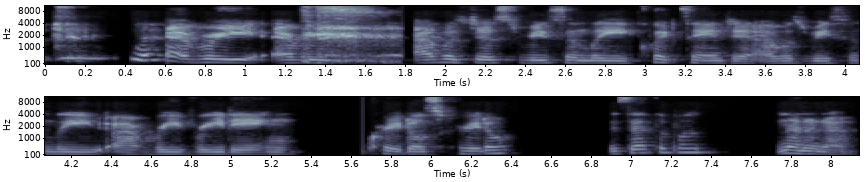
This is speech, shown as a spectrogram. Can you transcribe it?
every every i was just recently quick tangent i was recently uh, rereading cradles cradle? Is that the book? No no no.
